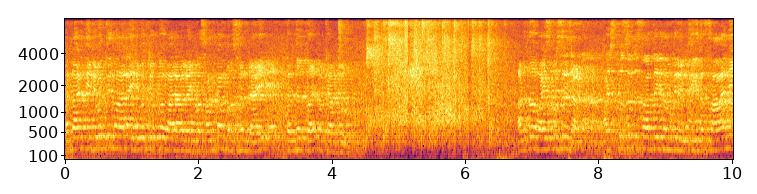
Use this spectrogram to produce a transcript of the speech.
രണ്ടായിരത്തി ഇരുപത്തിനാല് ഇരുപത്തിയൊന്ന് കാലങ്ങളിലേക്കുള്ള സംഘം പ്രസിഡന്റായി തെരഞ്ഞെടുത്തതായി പ്രഖ്യാപിച്ചു. അടുത്തത് വൈസ് പ്രസിഡന്റാണ് വൈസ് പ്രസിഡന്റ് സ്ഥാനത്തേക്ക് നമുക്ക് ലഭിച്ചിരിക്കുന്ന സാനി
